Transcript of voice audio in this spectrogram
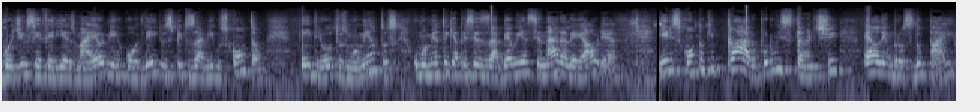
Godinho se referia a Ismael e me recordei que os espíritos amigos contam, entre outros momentos, o momento em que a princesa Isabel ia assinar a Lei Áurea, e eles contam que, claro, por um instante, ela lembrou-se do pai,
